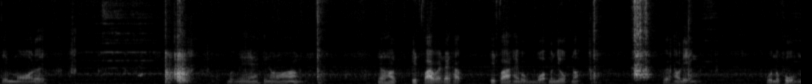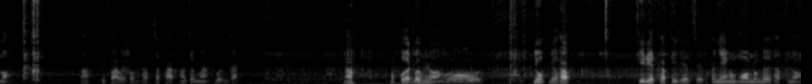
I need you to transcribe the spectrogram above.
เต็มหม้อเลยเบิ่งนี้พี่น้องเดี๋ยวเราปิดฟ้าไว้ได้ครับ ปิดฟ้าให้บวบมันหยบเนาะ พื่อเขาเด้งอุณหภูมิเนาะอะปิดฟ้าไปก่อนครับสักพักเราจะมาเบิ่งกันนะมาเปิดเบิ่งพี่น้องโอ้ยหยบเดี๋ยวครับ ที่เด็ดครับที่เด็ดใส่กระแยงหอมๆลงเลยครับ พี่น้อง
